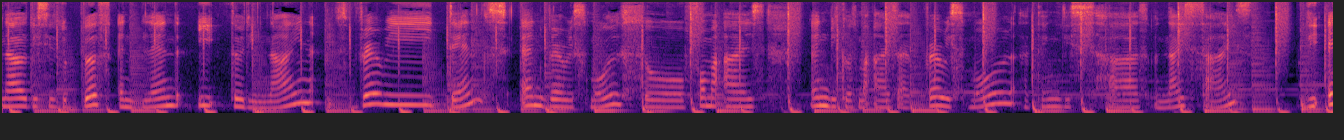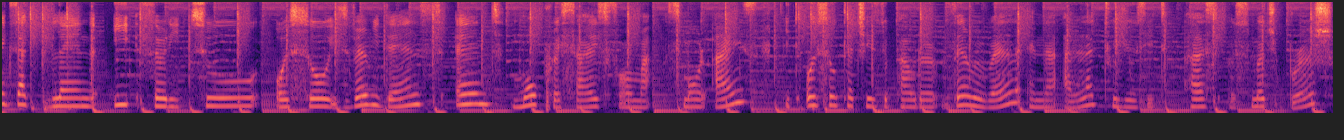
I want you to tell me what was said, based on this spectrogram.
now this is the Buff and Blend E39. It's very dense and very small. So for my eyes and because my eyes are very small, I think this has a nice size. The Exact Blend E32 also is very dense and more precise for my small eyes. It also catches the powder very well and I like to use it as a smudge brush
